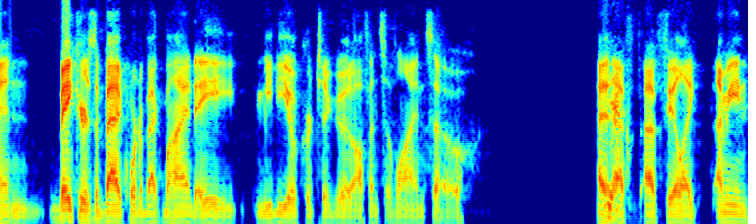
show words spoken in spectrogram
And Baker is a bad quarterback behind a mediocre to good offensive line. So I, Yeah. I, I feel like I mean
